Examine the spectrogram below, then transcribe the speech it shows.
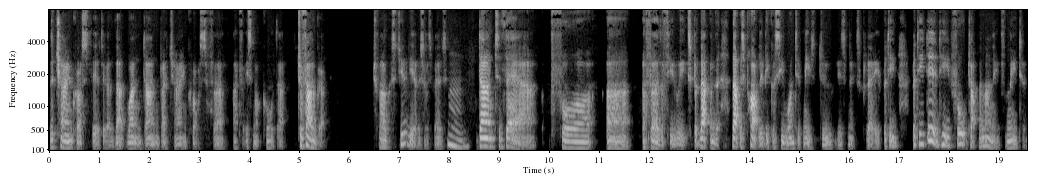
the Charing Cross Theatre, that one done by Charing Cross for, it's not called that, Trafalgar, Trafalgar Studios, I suppose, Hmm. down to there for uh, a further few weeks. But that that was partly because he wanted me to do his next play. But he but he did. He forked up the money for me to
